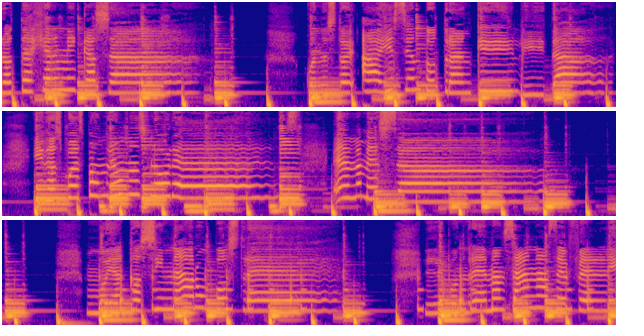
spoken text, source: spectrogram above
Proteger mi casa. Cuando estoy ahí siento tranquilidad. Y después pondré unas flores en la mesa. Voy a cocinar un postre. Le pondré manzanas de felicidad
